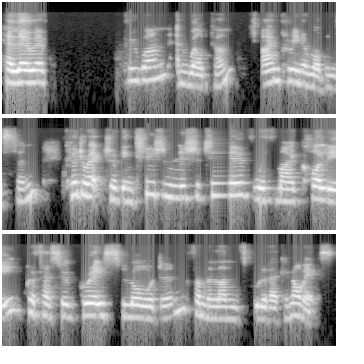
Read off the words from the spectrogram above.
Hello, everyone, and welcome. I'm Karina Robinson, co-director of the Inclusion Initiative with my colleague, Professor Grace Lordan from the London School of Economics.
